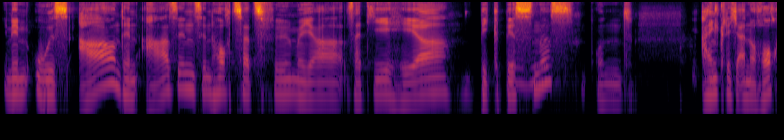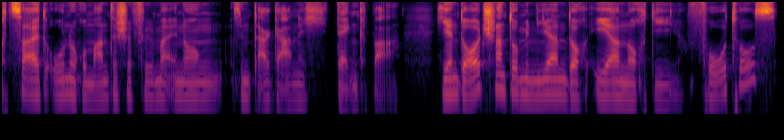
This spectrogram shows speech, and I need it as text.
In den USA und in Asien sind Hochzeitsfilme ja seit jeher Big Business und eigentlich eine Hochzeit ohne romantische Filmerinnerung sind da gar nicht denkbar. Hier in Deutschland dominieren doch eher noch die Fotos.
